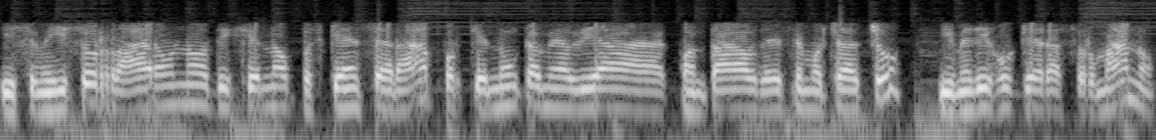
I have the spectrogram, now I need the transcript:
y se me hizo raro, ¿no? Dije, no, pues ¿quién será? Porque nunca me había contado de ese muchacho y me dijo que era su hermano.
